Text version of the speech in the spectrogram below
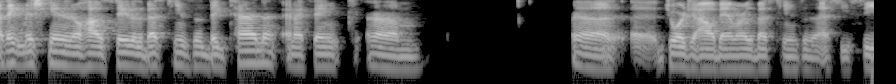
I think Michigan and Ohio State are the best teams in the Big Ten, and I think um, uh, uh, Georgia, Alabama are the best teams in the SEC.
